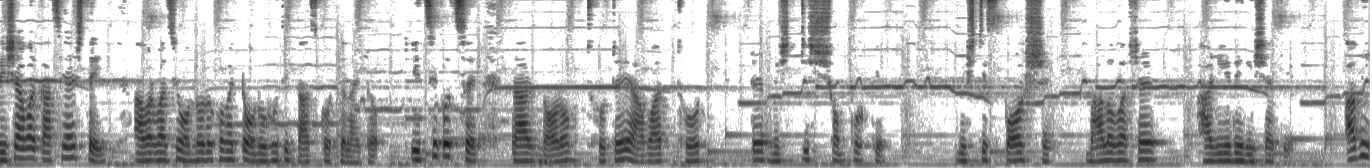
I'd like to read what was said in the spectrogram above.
রিসা আমার কাছে আসতেই আমার মাঝে অন্যরকম একটা অনুভূতি কাজ করতে লাগল। ইচ্ছে করছে তার নরম ঠোঁটে আমার ঠোঁটে মিষ্টির সম্পর্কে, মিষ্টি স্পর্শে, ভালোবাসায় হারিয়ে দিই রিসাকে আমি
